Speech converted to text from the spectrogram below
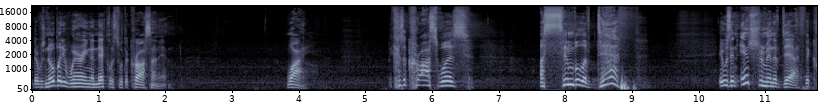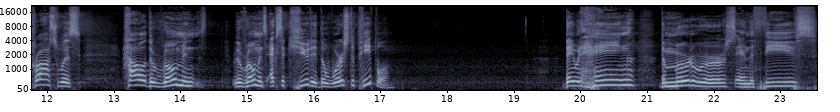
there was nobody wearing a necklace with a cross on it. Why? Because a cross was a symbol of death. It was an instrument of death. The cross was how the Romans, the Romans executed the worst of people. They would hang the murderers and the thieves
